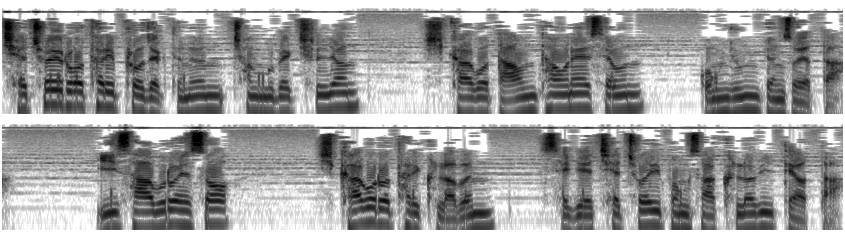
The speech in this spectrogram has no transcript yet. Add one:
최초의 로터리 프로젝트는 1907년 시카고 다운타운에 세운 공중변소였다. 이 사업으로 해서 시카고 로터리 클럽은 세계 최초의 봉사 클럽이 되었다.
